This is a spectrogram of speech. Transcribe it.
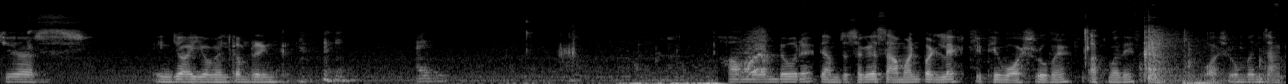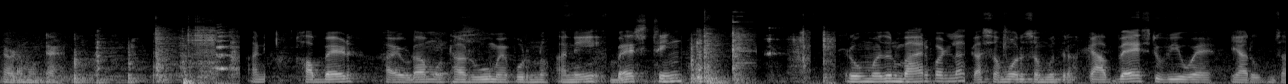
Cheers. Enjoy your welcome drink. I will. हा मेन डोर आहे ते आमचं सगळं सामान पडलंय इथे वॉशरूम आहे आतमध्ये वॉशरूम पण चांगला एवढा मोठा आहे आणि हा बेड हा एवढा मोठा रूम आहे पूर्ण आणि बेस्ट थिंग रूम मधून बाहेर पडला का समोर समुद्र? का बेस्ट व्ह्यू आहे या रूमचा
